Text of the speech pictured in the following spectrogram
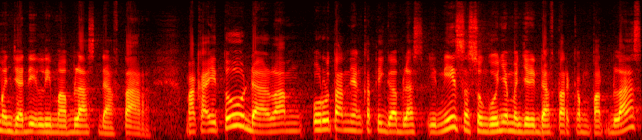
menjadi 15 daftar. Maka itu dalam urutan yang ke-13 ini sesungguhnya menjadi daftar ke-14,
